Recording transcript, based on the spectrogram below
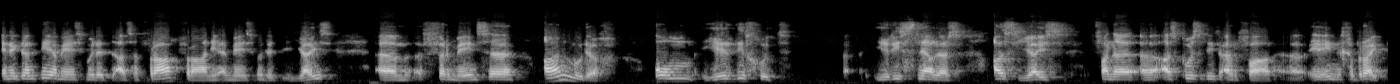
En ek dink nie 'n mens moet dit as 'n vraag vra nie, 'n mens moet dit juis ehm um, vir mense aanmoedig om hierdie goed hierdie snellers as juis van 'n uh, as positief ervaar uh, en gebruik.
